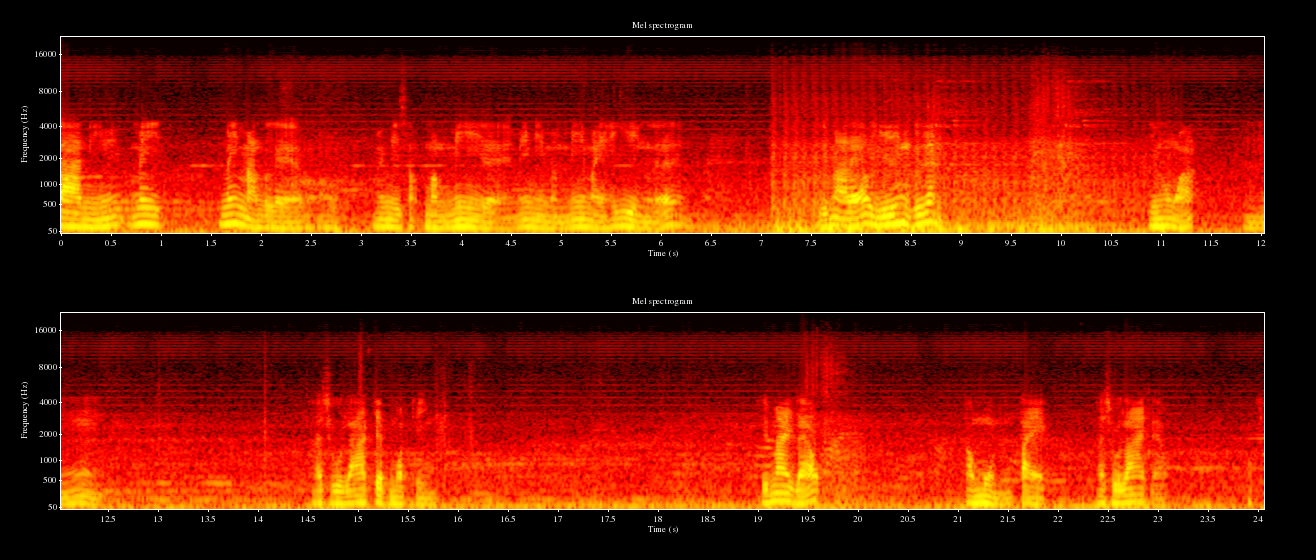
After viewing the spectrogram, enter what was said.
ตานี้ไม่ไม่มันเลย ไม่มีมัมมี่เลย ไม่มีมัมมี่ไม่ให้ยิงเลยหรือมาแล้วยิงเพื่อน ยิงหัวอืมอาชูล่าเก็บหมดจริงหรือมาอีกแล้ว เอาหมุนแตกอาชูล่าอีกแล้ว โอเค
